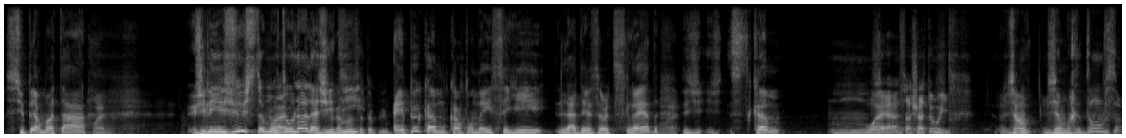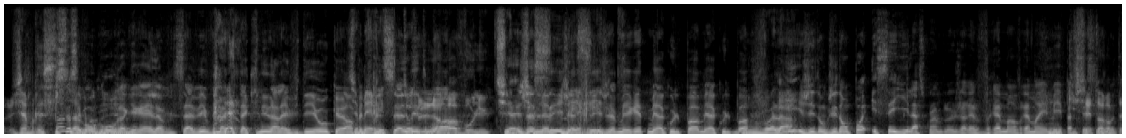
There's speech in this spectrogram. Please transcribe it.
super motard. Ouais. Je l'ai vu, cette Ouais, moto-là, là, j'ai dit, un peu comme quand on a essayé la Desert Sled, c'est comme, Ouais, hein, ça chatouille. J'aimerais donc, ça- j'aimerais ça. Puis ça, c'est mon gros regret, là. Vous le savez, vous m'avez taquiné dans la vidéo que, en Tu fait, je suis le seul des Tu trois. l'auras voulu. Tu- je tu sais, le je sais, je le mérite, mais à culpa, mais à culpa. Voilà. Et j'ai donc, j'ai donc pas essayé la Scrambler. J'aurais vraiment, vraiment aimé parce Qui que c'est une moto.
